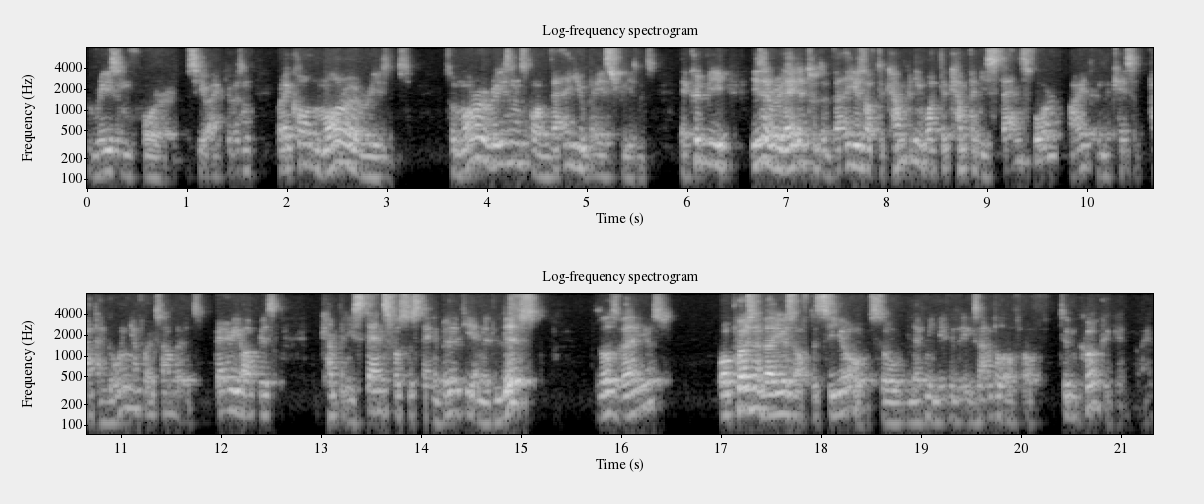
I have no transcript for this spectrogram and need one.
reason for CEO activism, what I call moral reasons. So moral reasons or value-based reasons. They could be either related to the values of the company, what the company stands for, right? In the case of Patagonia, for example, it's very obvious the company stands for sustainability and it lives those values, or personal values of the CEO. So let me give you the example of, of Tim Cook again, right?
